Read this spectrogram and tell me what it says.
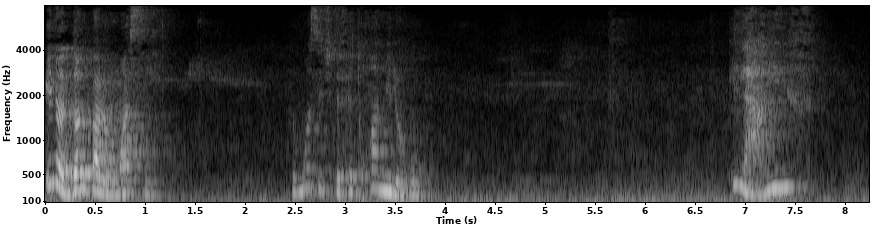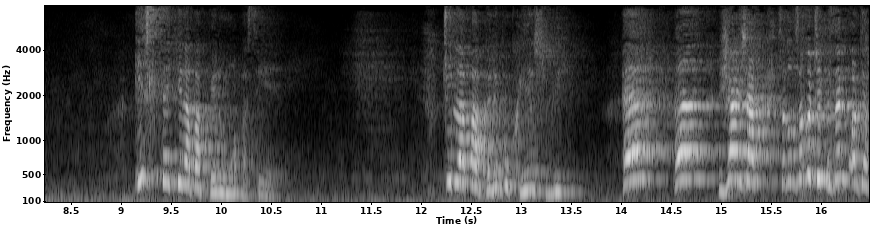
Ils ne donnent pas le mois-ci. Le mois-ci, tu te fais 3000 euros. Il arrive. Il sait qu'il n'a pas payé le mois passé. Tu ne l'as pas appelé pour crier sur lui. Hein? Hein? Jean-Jacques, c'est comme ça que tu faisais quand hein?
